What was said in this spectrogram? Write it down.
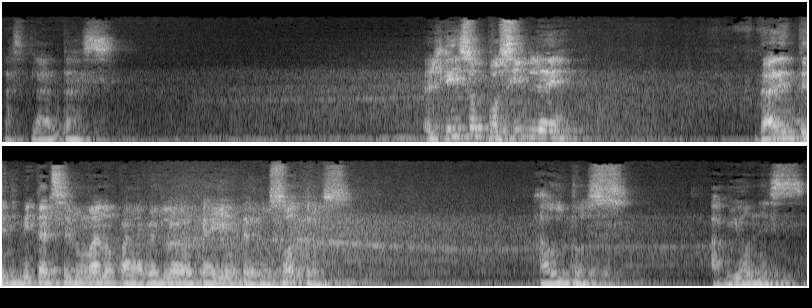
las plantas, el que hizo posible dar entendimiento al ser humano para ver lo que hay entre nosotros, autos, aviones.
